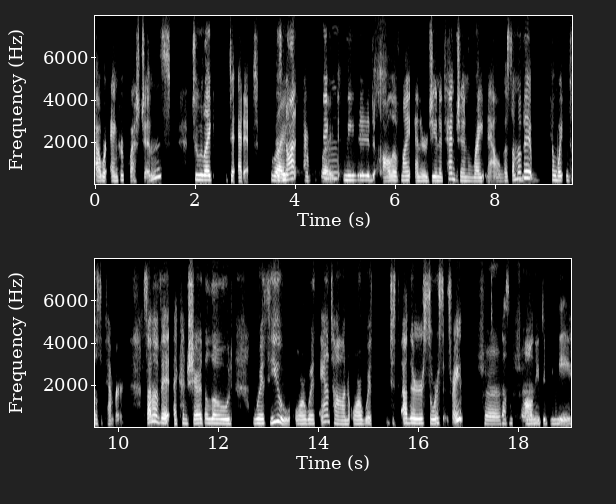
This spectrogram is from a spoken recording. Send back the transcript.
our anchor questions to like to edit. Because right. not everything right. needed all of my energy and attention right now. Because some of it can wait until September. Some of it I can share the load with you or with Anton or with just other sources, right? Sure. It doesn't sure. all need to be me.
